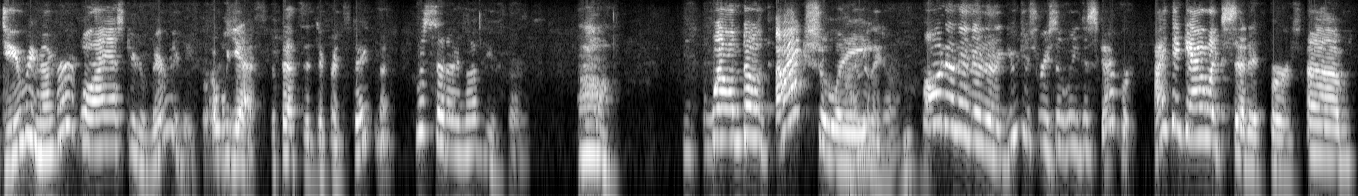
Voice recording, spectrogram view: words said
Do you remember? Well, I asked you to marry me first. Oh, yes, but that's a different statement. Who said I love you first? Oh. Well, no, I actually. really don't know. Oh no no no no! You just recently discovered. I think Alex said it first. Um,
